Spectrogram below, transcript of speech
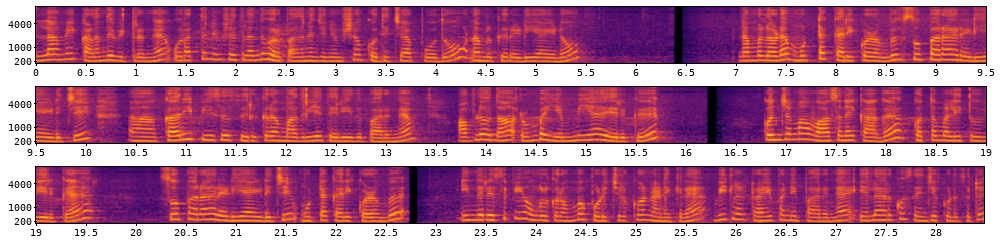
எல்லாமே கலந்து விட்டுருங்க. ஒரு பத்து நிமிஷத்துலேருந்து ஒரு பதினஞ்சு நிமிஷம் கொதிச்சா போதும். நம்மளுக்கு ரெடி ஆகிடும் நம்மளோட முட்டை கறி குழம்பு சூப்பராக ரெடி ஆகிடுச்சு கறி பீசஸ் இருக்கிற மாதிரியே தெரியுது பாருங்கள் அவ்வளோதான் ரொம்ப எம்மியாக இருக்குது கொஞ்சமாக வாசனைக்காக கொத்தமல்லி தூவியிருக்கேன் சூப்பராக ரெடி ஆகிடுச்சு முட்டை கறி குழம்பு. இந்த ரெசிபி உங்களுக்கு ரொம்ப பிடிச்சிருக்கும்னு நினைக்கிறேன். வீட்டில் ட்ரை பண்ணி பாருங்கள் எல்லாருக்கும் செஞ்சு கொடுத்துட்டு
